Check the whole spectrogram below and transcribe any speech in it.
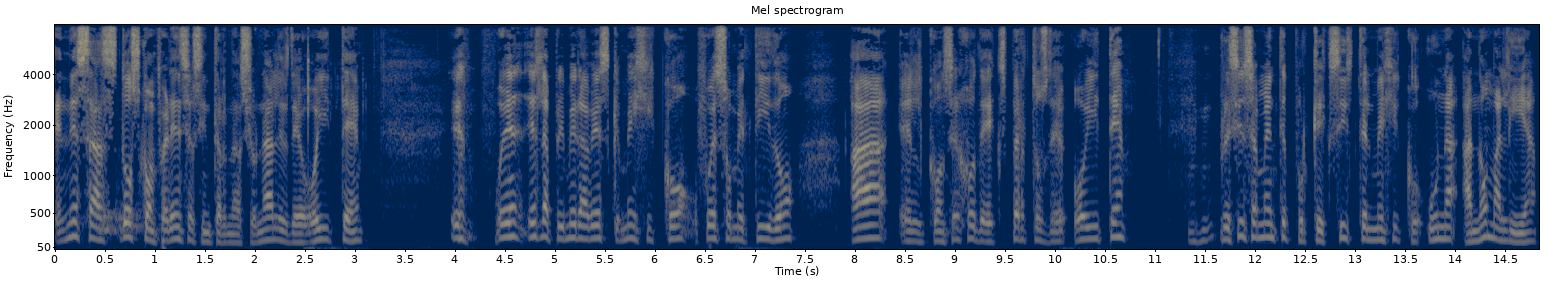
en esas dos conferencias internacionales de OIT, eh, fue, es la primera vez que México fue sometido a el Consejo de Expertos de OIT, precisamente porque existe en México una anomalía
